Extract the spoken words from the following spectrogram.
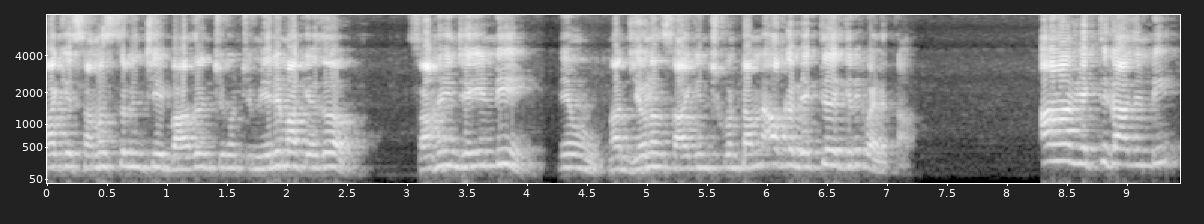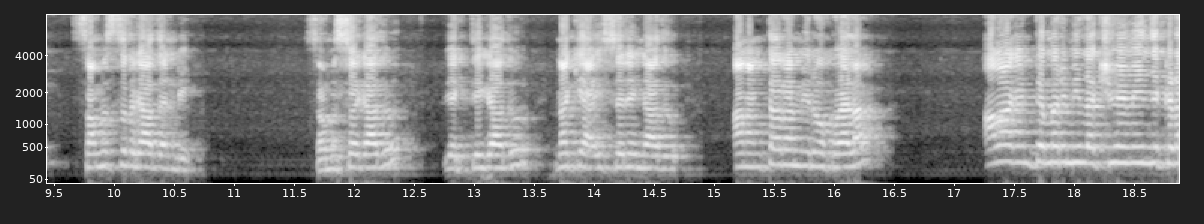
మాకు ఈ సమస్యల నుంచి ఈ బాధ నుంచి కొంచెం మీరే మాకు ఏదో సహాయం చేయండి. మేము మా జీవనం సాగించుకుంటామని ఒక వ్యక్తి దగ్గరికి వెళతాం. ఆ వ్యక్తి కాదండి సమస్యలు కాదండి. సమస్య కాదు వ్యక్తి కాదు నాకు ఐశ్వర్యం కాదు. అని అంటారా మీరు ఒకవేళ? అలాగంటే మరి మీ లక్ష్యం ఏమైంది ఇక్కడ?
